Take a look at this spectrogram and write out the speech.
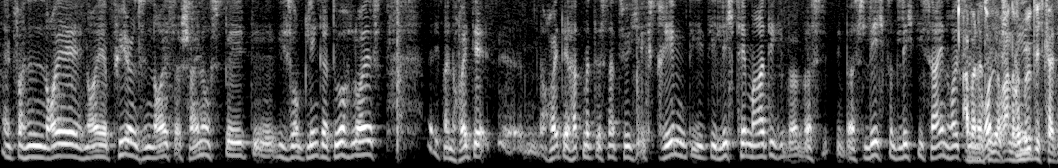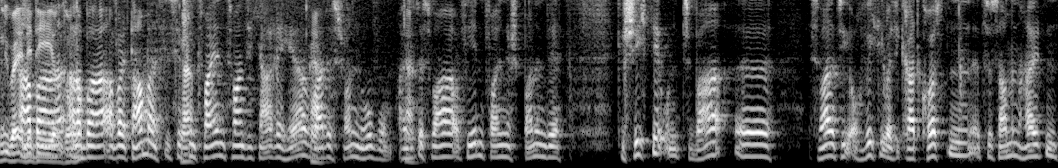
einfach eine neue, neue Appearance, ein neues Erscheinungsbild, äh, wie so ein Blinker durchläuft. Ich meine, heute, äh, heute hat man das natürlich extrem, die, die Lichtthematik, was, was Licht und Lichtdesign heute Aber natürlich auch andere Möglichkeiten über LED aber, und so. Ne? Aber, aber damals, ist ja, ja, schon 22 Jahre her, war ja. das schon Novum. Also ja. das war auf jeden Fall eine spannende Geschichte und war, äh, es war natürlich auch wichtig, weil Sie gerade Kosten äh, zusammenhalten,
